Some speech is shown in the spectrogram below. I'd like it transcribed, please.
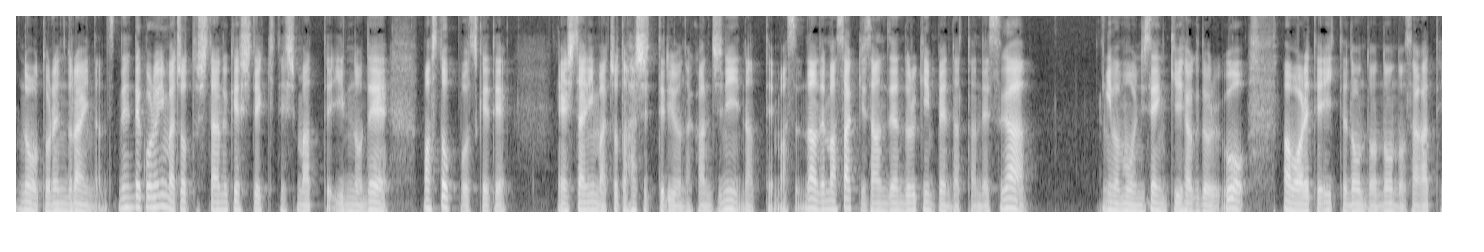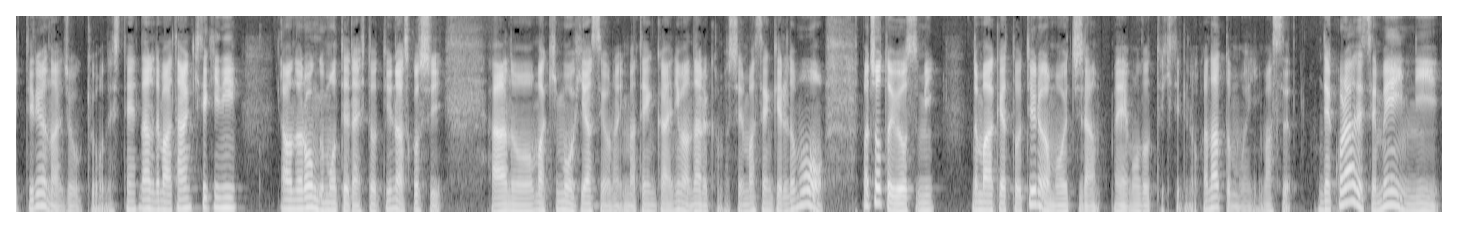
のトレンドラインなんですね。で、これ今ちょっと下抜けしてきてしまっているので、まあ、ストップをつけて、え下に今ちょっと走ってるような感じになっています。なので、まあさっき3000ドル近辺だったんですが、今もう2900ドルを、割れていってどんどんどんどん下がっていってるような状況ですね。なのでまあ短期的にあのロング持ってた人っていうのは少し、あの、まあ肝を冷やすような今展開にはなるかもしれませんけれども、まあちょっと様子見のマーケットっていうのがもう一段、戻ってきてるのかなと思います。で、これはですね、メインに、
